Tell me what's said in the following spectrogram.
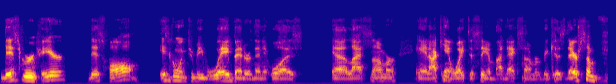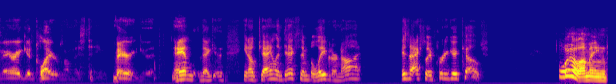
this group here this fall is going to be way better than it was uh, last summer, and I can't wait to see them by next summer because there's some very good players on this team, very good. And they, you know, Kaylin Dixon, believe it or not, is actually a pretty good coach. Well, I mean,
